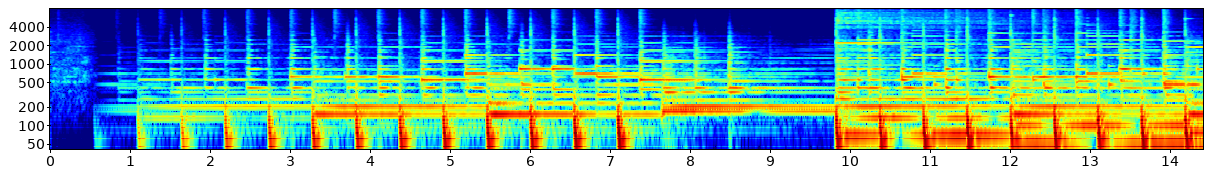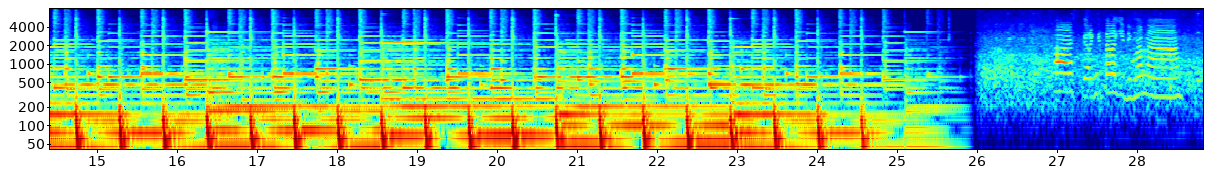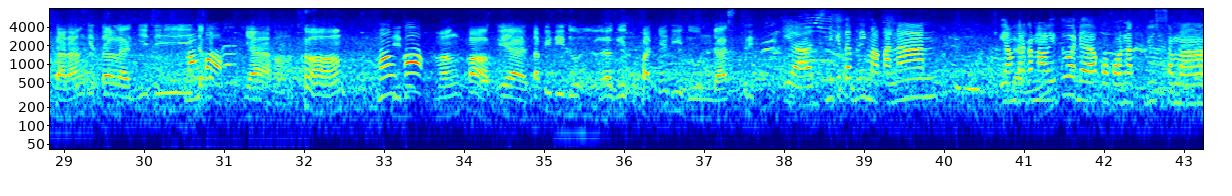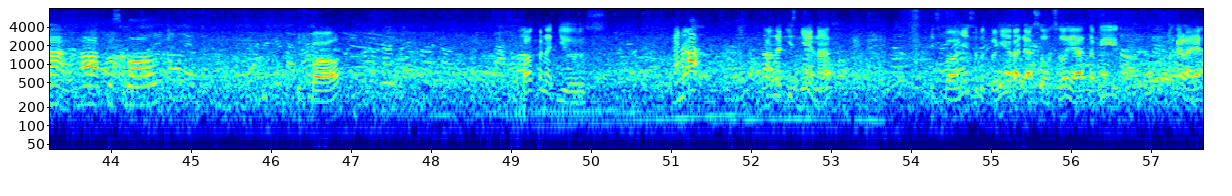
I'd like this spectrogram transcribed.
di lagi tepatnya di Dunda Street. ya di sini kita beli makanan yang Dan terkenal ini- itu ada coconut juice sama uh, fishball Fishball. Coconut juice. enak kak Coconut juice-nya enak. Fishball-nya sebetulnya rada so-so ya, tapi oke lah ya.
